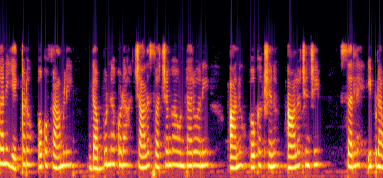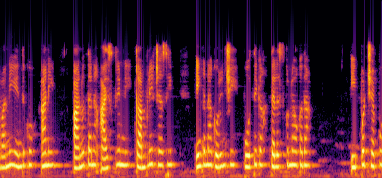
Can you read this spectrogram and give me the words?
కానీ ఎక్కడో ఒక ఫ్యామిలీ డబ్బున్నా కూడా చాలా స్వచ్ఛంగా ఉంటారు అని అను ఒక క్షణం ఆలోచించి సర్లే ఇప్పుడు అవన్నీ ఎందుకు? అని అను తన ఐస్ క్రీమ్ని కంప్లీట్ చేసి ఇంక నా గురించి పూర్తిగా తెలుసుకున్నావు కదా. ఇప్పుడు చెప్పు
